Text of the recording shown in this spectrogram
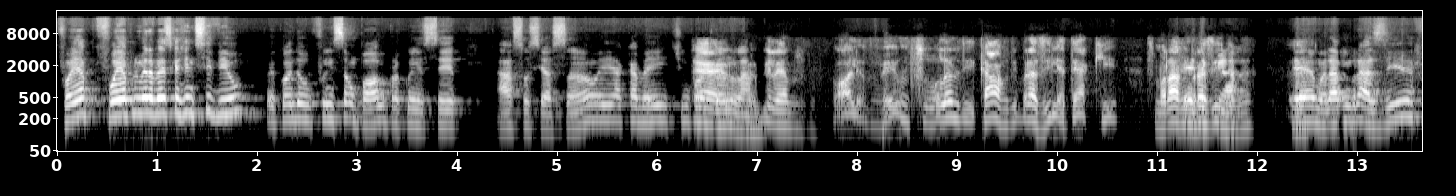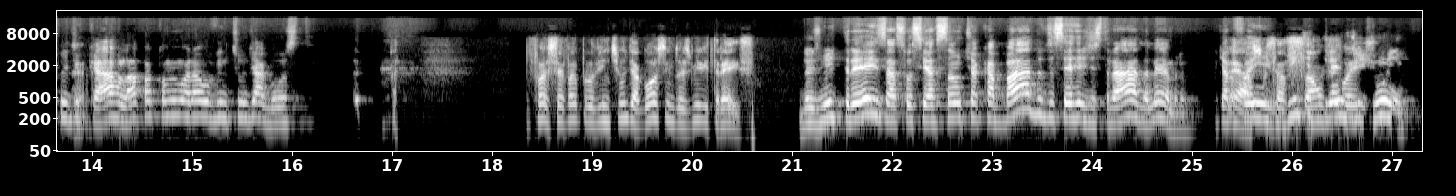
Foi, a, foi a primeira vez que a gente se viu, foi quando eu fui em São Paulo para conhecer a associação e acabei te encontrando é, lá. Eu me lembro. Olha, veio um fulano de carro de Brasília até aqui. Você morava é em Brasília, né? É, morava em Brasília, fui de é. carro lá para comemorar o 21 de agosto. Você foi para o 21 de agosto em 2003. 2003, a associação tinha acabado de ser registrada, lembra? Porque ela é, foi em 23 foi... de junho.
